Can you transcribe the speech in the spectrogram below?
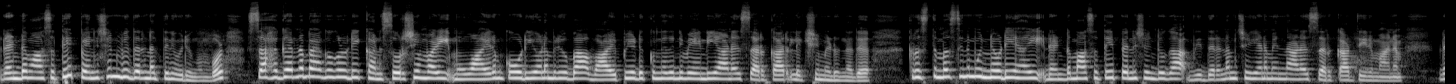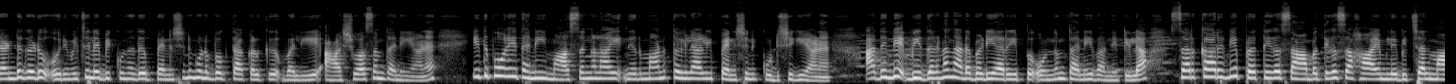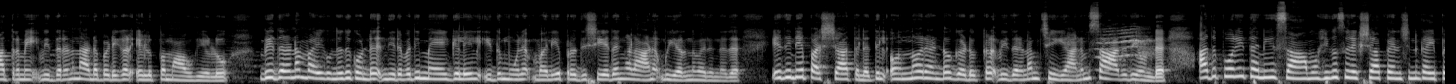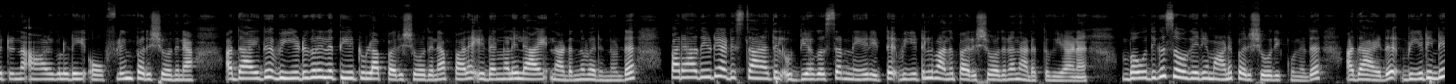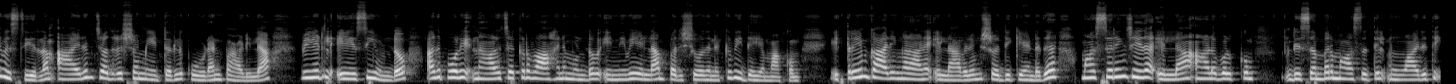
രണ്ട് മാസത്തെ പെൻഷൻ വിതരണത്തിന് ഒരുങ്ങുമ്പോൾ സഹകരണ ബാങ്കുകളുടെ കൺസോർഷ്യം വഴി മൂവായിരം കോടിയോളം രൂപ വായ്പയെടുക്കുന്നതിന് വേണ്ടിയാണ് സർക്കാർ ലക്ഷ്യമിടുന്നത്. ക്രിസ്തുമസിന് മുന്നോടിയായി രണ്ട് മാസത്തെ പെൻഷൻ തുക വിതരണം ചെയ്യണമെന്നാണ് സർക്കാർ തീരുമാനം. രണ്ട് ഗഡു ഒരുമിച്ച് ലഭിക്കുന്നത് പെൻഷൻ ഗുണഭോക്താക്കൾക്ക് വലിയ ആശ്വാസം തന്നെയാണ്. ഇതുപോലെ തന്നെ മാസങ്ങളായി നിർമ്മാണ തൊഴിലാളി പെൻഷൻ കുടിശ്ശികയാണ്. അതിന്റെ വിതരണ നടപടി അറിയിപ്പ് ഒന്നും തന്നെ വന്നിട്ടില്ല. സർക്കാരിന്റെ പ്രത്യേക സാമ്പത്തിക സഹായം ലഭിച്ചാൽ മാത്രമേ വിതരണ നടപടികൾ എളുപ്പമാവുകയുള്ളൂ. വിതരണം വൈകുന്നത് കൊണ്ട് നിരവധി മേഖലയിൽ ഇതുമൂലം വലിയ പ്രതിഷേധങ്ങളാണ് ഉയർന്നു വരുന്നത്. ഇതിന്റെ പശ്ചാത്തലത്തിൽ ഒന്നോ രണ്ടോ ഗഡുക്കൾ വിതരണം ചെയ്യാനും സാധ്യതയുണ്ട്. അതുപോലെ തന്നെ സാമൂഹിക സുരക്ഷാ പെൻഷൻ കൈപ്പറ്റുന്ന ആളുകളുടെ ഓഫ്ലൈൻ പരിശോധന അതായത് വീടുകളിലെത്തിയിട്ടുള്ള പരിശോധന പല ഇടങ്ങളിലായി നടന്നു വരുന്നുണ്ട്. പരാതിയുടെ അടിസ്ഥാനത്തിൽ ഉദ്യോഗസ്ഥർ നേരിട്ട് വീട്ടിൽ വന്ന് പരിശോധന നടത്തുകയാണ്. ഭൗതിക സൗകര്യമാണ് പരിശോധിക്കുന്നത്. അതായത് വീടിന്റെ വിസ്തീർണം ആയിരം ചതുരശ്ര മീറ്ററിൽ കൂടാൻ പാടില്ല. വീട്ടിൽ എ സി ഉണ്ടോ അതുപോലെ നാല് ചക്ര വാഹനമുണ്ടോ എന്നിവയെല്ലാം പരിശോധനയ്ക്ക് വിധേയമാക്കും. ഇത്രയും കാര്യങ്ങളാണ് എല്ലാവരും ശ്രദ്ധിക്കേണ്ടത്. മസ്റ്ററിംഗ് ചെയ്ത എല്ലാ ആളുകൾക്കും ഡിസംബർ മാസത്തിൽ മൂവായിരത്തി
